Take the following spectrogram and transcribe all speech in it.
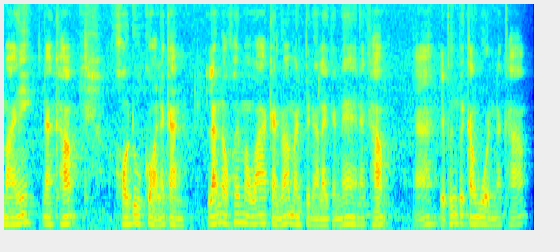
ไหมนะครับ ขอดูก่อนแล้วกัน แล้วเราค่อยมาว่ากันว่ามันเป็นอะไรกันแน่นะครับนะอย่าเพิ่งไปกังวลนะครับ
